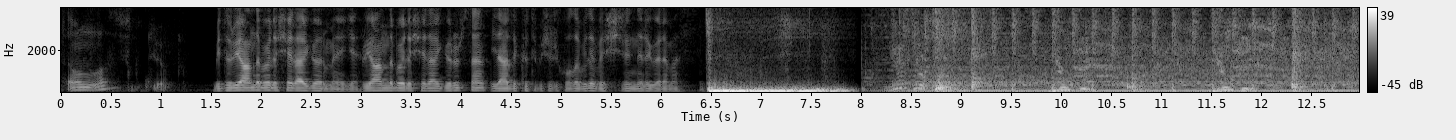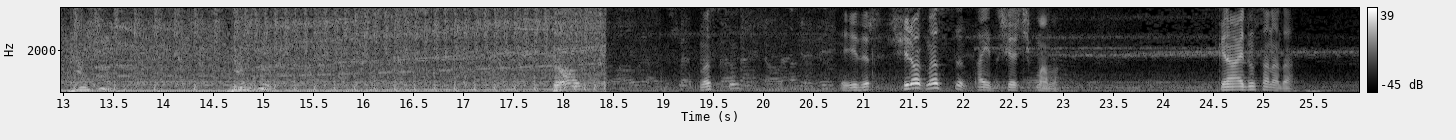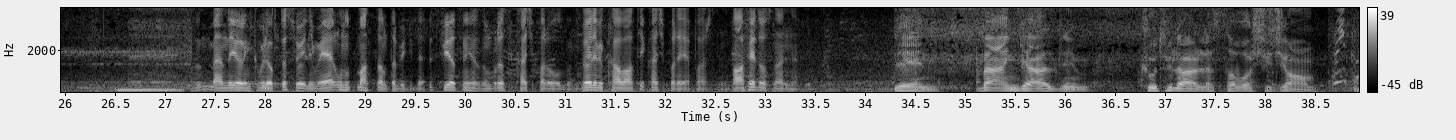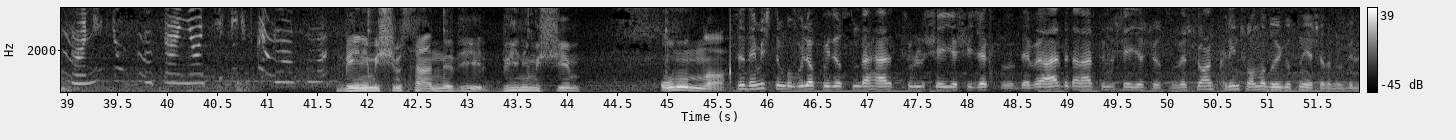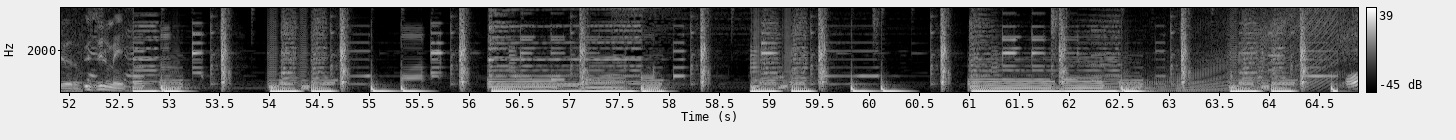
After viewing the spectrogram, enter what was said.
Tamam lan sıkıntı yok. Bir de rüyanda böyle şeyler görmeye gel. Rüyanda böyle şeyler görürsen ileride kötü bir çocuk olabilir ve şirinleri göremezsin. Nasılsın? İyidir. Şirok nasılsın? Hayır dışarı çıkma ama. Günaydın sana da. Ben de yarınki vlogda söyleyeyim eğer unutmazsam tabii ki de. Siz fiyatını yazın burası kaç para olduğunu. Böyle bir kahvaltıyı kaç para yaparsınız? Afiyet olsun anne. Ben geldim. Kötülerle savaşacağım. Uykunlar ne diyorsun sen ya? Çekil git benim altından. Benim işim seninle değil. Benim işim onunla. Size demiştim bu vlog videosunda her türlü şeyi yaşayacaksınız diye ve harbiden her türlü şeyi yaşıyorsunuz ve şu an cringe olma duygusunu yaşadınız biliyorum. Üzülmeyin.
